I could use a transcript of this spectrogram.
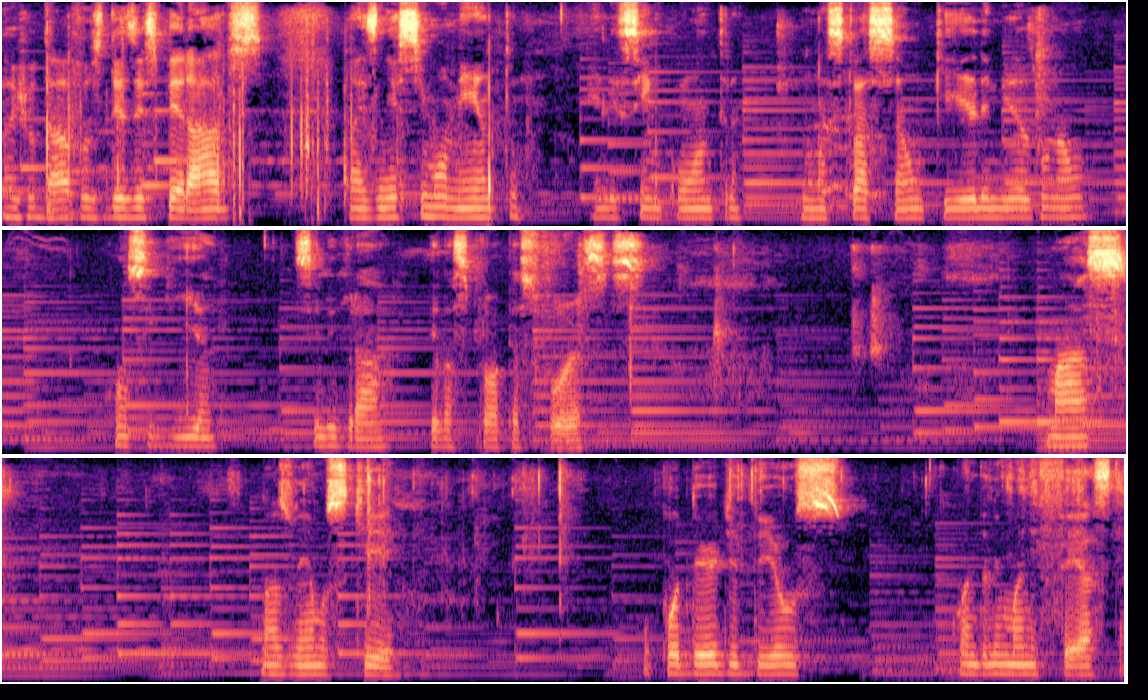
ajudava os desesperados mas nesse momento ele se encontra numa situação que ele mesmo não conseguia se livrar pelas próprias forças. Mas nós vemos que poder de Deus, quando ele manifesta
